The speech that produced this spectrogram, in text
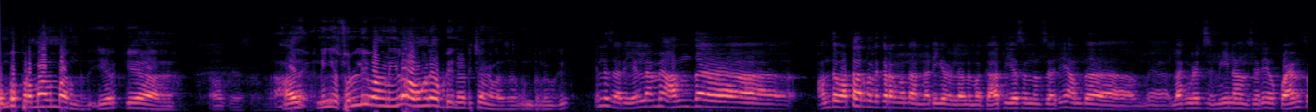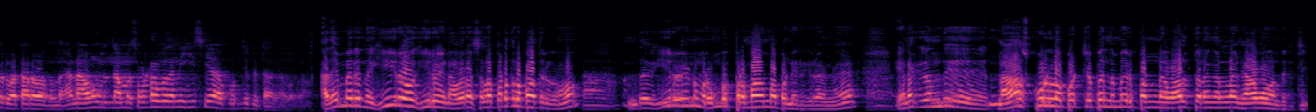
ரொம்ப பிரமாதமா இருந்தது இயற்கையா. ஓகே சார் அது நீங்க சொல்லி வாங்குனீங்களா? அவங்களே அப்படி நடிச்சாங்களா சார் இந்த அளவுக்கு? இல்லை சார் எல்லாமே அந்த அந்த வட்டாரத்தில் இருக்கிறவங்க தான் நடிகர்கள். எல்லாமே கார்த்திகேசனும் சரி அந்த லக்னட்ஸ் மீனாவும் சரி கோயம்புத்தூர் வட்டாரவர்கள் தான். ஏன்னா அவங்களுக்கு நம்ம சொல்கிற தானே ஈஸியாக புரிஞ்சுக்கிட்டாங்க அவங்க அதே மாதிரி இந்த ஹீரோ ஹீரோயின் அவரை சில படத்தில் பார்த்துருக்கோம். அந்த ஹீரோயினும் ரொம்ப பிரமாதமாக பண்ணியிருக்கிறாங்க. எனக்கு வந்து நான் ஸ்கூலில் படிச்சப்ப இந்த மாதிரி பண்ண வாழ்த்தனங்கள்லாம் ஞாபகம் வந்துருச்சு.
